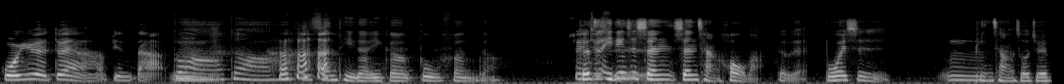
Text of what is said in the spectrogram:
活跃对啊，变大对啊，对啊，是身体的一个部分的。可是一定是生生产后嘛，对不对？不会是嗯平常的时候就会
